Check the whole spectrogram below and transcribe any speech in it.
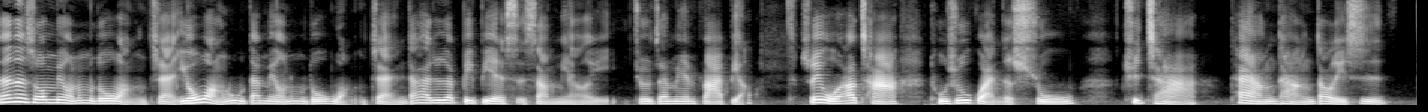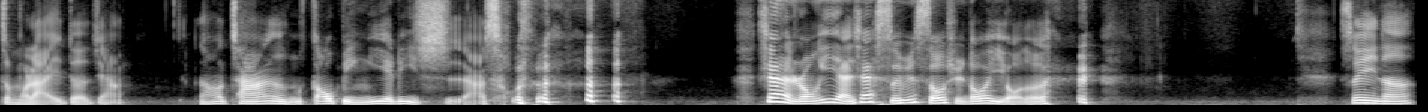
但那时候没有那么多网站，有网络，但没有那么多网站，大概就在 BBS 上面而已，就在那边发表。所以我要查图书馆的书，去查太阳糖到底是怎么来的，这样，然后查什么糕饼业历史啊 什么的。现在很容易啊，现在随便搜寻都会有的。所以呢，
